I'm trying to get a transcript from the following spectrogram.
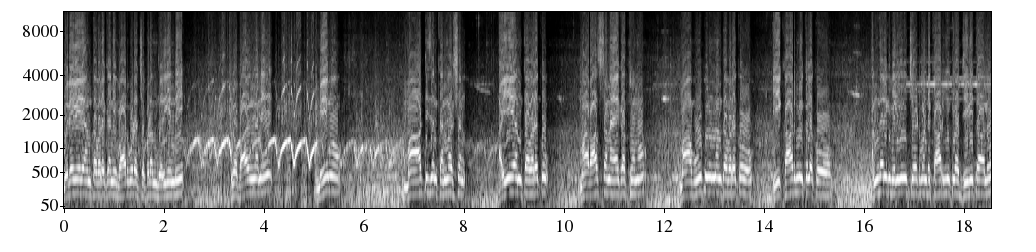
నెరవేరేంత వరకు అని వారు కూడా చెప్పడం జరిగింది. ఇలా భాగంగానే మేము మా ఆర్టిజన్ కన్వర్షన్ అయ్యేంత వరకు మా రాష్ట్ర నాయకత్వము మా ఊపిరున్నంత వరకు ఈ కార్మికులకు అందరికి వెలిగించేటువంటి కార్మికుల జీవితాలు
